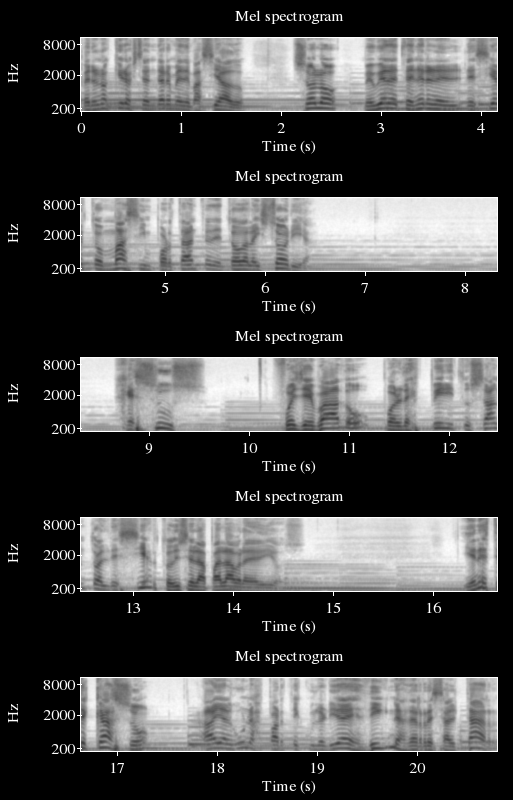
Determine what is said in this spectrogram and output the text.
pero no quiero extenderme demasiado. Solo me voy a detener en el desierto más importante de toda la historia. Jesús fue llevado por el Espíritu Santo al desierto, dice la palabra de Dios. Y en este caso hay algunas particularidades dignas de resaltar.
